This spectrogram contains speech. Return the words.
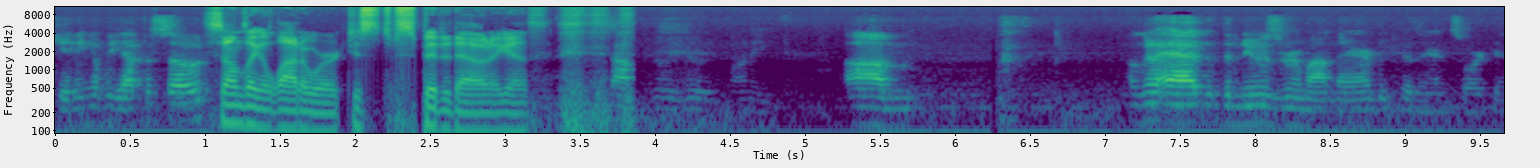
beginning of the episode. Sounds like a lot of work. Just spit it out, I guess. sounds really, really funny. Um, I'm gonna add the newsroom on there because Aaron Sorkin.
